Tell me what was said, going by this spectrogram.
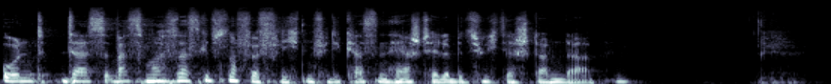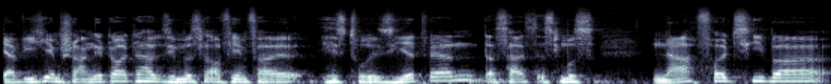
Und das, was, was, was gibt es noch für Pflichten für die Kassenhersteller bezüglich der Stammdaten? Ja, wie ich eben schon angedeutet habe, sie müssen auf jeden Fall historisiert werden. Das heißt, es muss nachvollziehbar,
